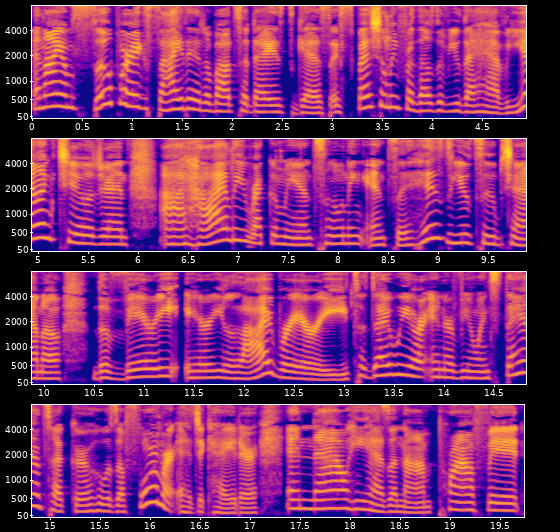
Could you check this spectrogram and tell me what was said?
and I am super excited about today's guest, especially for those of you that have young children. I highly recommend tuning into his YouTube channel, The Very Airy Library. Today we are interviewing Stan Tucker, who is a former educator, and now he has a nonprofit,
